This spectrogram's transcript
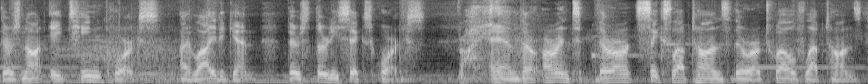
there's not 18 quarks. I lied again. There's 36 quarks. Right. And there aren't there aren't six leptons. There are 12 leptons.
